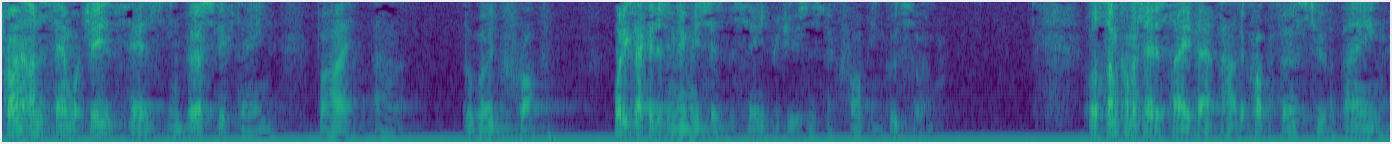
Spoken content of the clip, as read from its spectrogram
trying to understand what Jesus says in verse 15 by uh, the word crop. What exactly does he mean when he says the seed produces a crop in good soil? Well, some commentators say that uh, the crop refers to obeying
